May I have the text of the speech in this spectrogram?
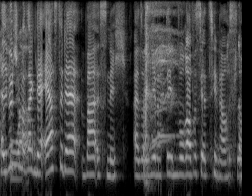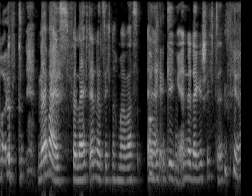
Also ich würde schon mal Wow. sagen, der erste, der war es nicht. Also je nachdem, worauf es jetzt hinausläuft. Wer weiß, vielleicht ändert sich noch mal was äh, Okay. gegen Ende der Geschichte. Ja.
